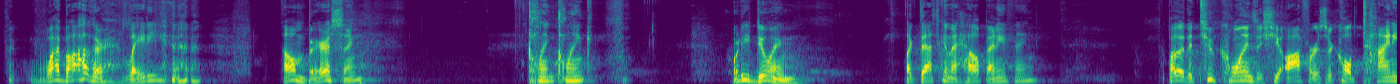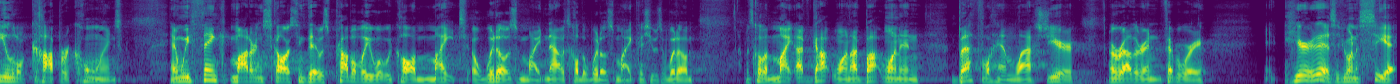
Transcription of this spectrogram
It's like, why bother, lady? How embarrassing. Clink, clink. What are you doing? Like, that's going to help anything? By the way, the two coins that she offers are called tiny little copper coins. And we think, modern scholars think that it was probably what we call a mite, a widow's mite. Now it's called a widow's mite because she was a widow. It's called a mite. I've got one. I bought one in Bethlehem last year, or rather in February. Here it is. If you want to see it,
